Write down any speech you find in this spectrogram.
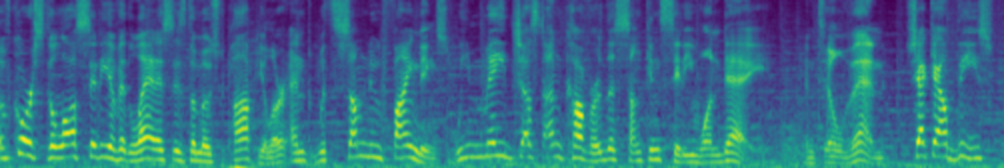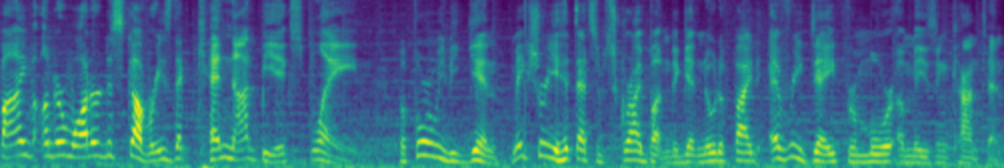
Of course, the lost city of Atlantis is the most popular, and with some new findings, we may just uncover the sunken city one day. Until then, check out these 5 underwater discoveries that cannot be explained. Before we begin, make sure you hit that subscribe button to get notified every day for more amazing content.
